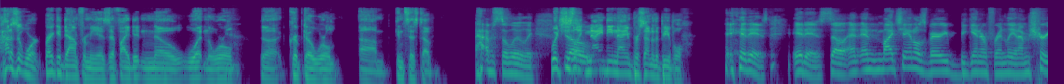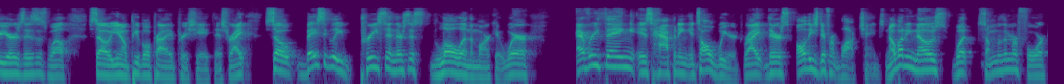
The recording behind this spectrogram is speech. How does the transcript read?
how does it work? Break it down for me as if i didn't know what in the world the crypto world um, consists of absolutely which is like 99% of the people It is. It is. So and and my channel is very beginner friendly and I'm sure yours is as well. So, you know, people will probably appreciate this, right? So, basically Presend there's this lull in the market where everything is happening. It's all weird, right? There's all these different blockchains. Nobody knows what some of them are for,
